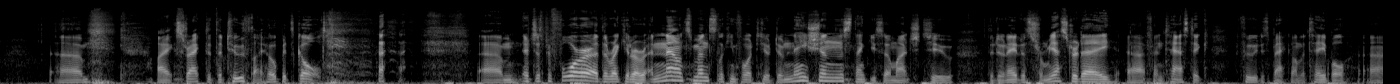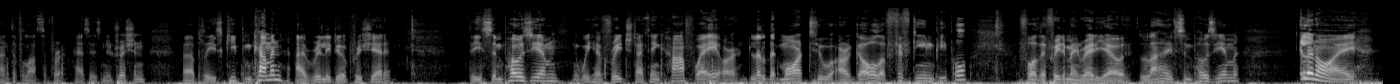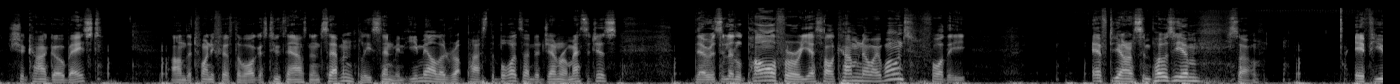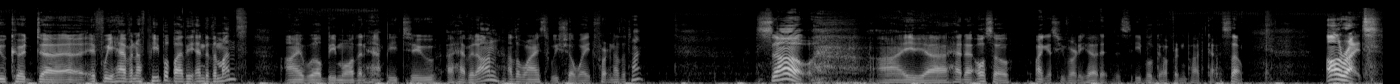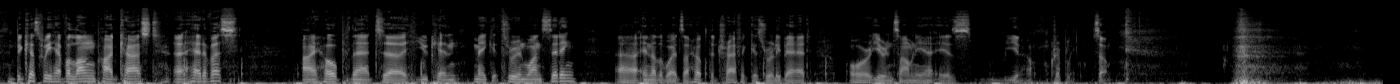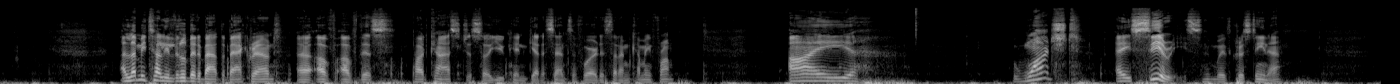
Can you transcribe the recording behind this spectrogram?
Um, I extracted the tooth. I hope it's gold. um, just before the regular announcements, looking forward to your donations. Thank you so much to the donators from yesterday. Uh, fantastic food is back on the table. Uh, the philosopher has his nutrition. Uh, please keep them coming. I really do appreciate it. The symposium, we have reached, I think, halfway or a little bit more to our goal of 15 people for the Freedomain Radio Live Symposium, Illinois, Chicago based on the 25th of August 2007. Please send me an email or drop past the boards under general messages. There is a little poll for yes, I'll come, no, I won't for the FDR symposium. So if you could, uh, if we have enough people by the end of the month, I will be more than happy to uh, have it on. Otherwise, we shall wait for another time. So, I uh, had a, also, I guess you've already heard it, this Evil Girlfriend podcast. So, all right, because we have a long podcast ahead of us, I hope that uh, you can make it through in one sitting. Uh, in other words, I hope the traffic is really bad or your insomnia is, you know, crippling. So, uh, let me tell you a little bit about the background uh, of, of this podcast, just so you can get a sense of where it is that I'm coming from. I watched a series with Christina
